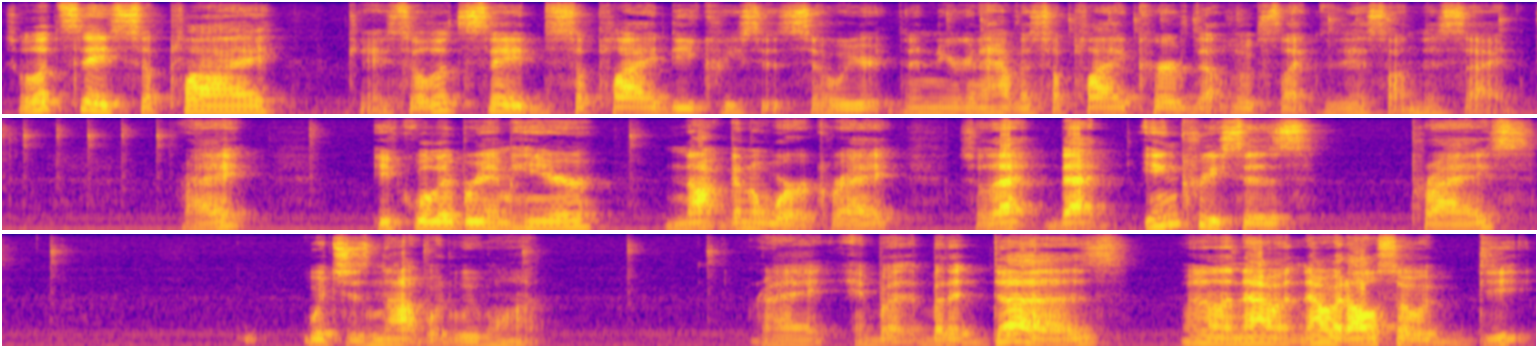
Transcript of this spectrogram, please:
So let's say supply, okay, so let's say supply decreases. So you're, then you're going to have a supply curve that looks like this on this side, right? Equilibrium here, not going to work, right? So that, that increases price, which is not what we want, right? And, but, but it does, well, now, now it also de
